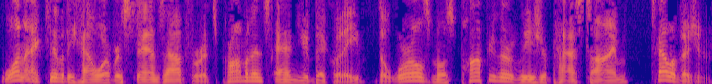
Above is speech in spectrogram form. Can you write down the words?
One activity, however, stands out for its prominence and ubiquity, the world's most popular leisure pastime, television.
